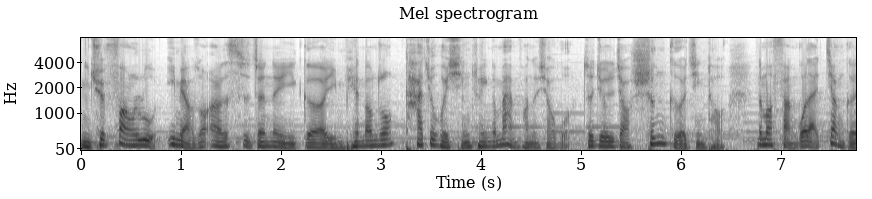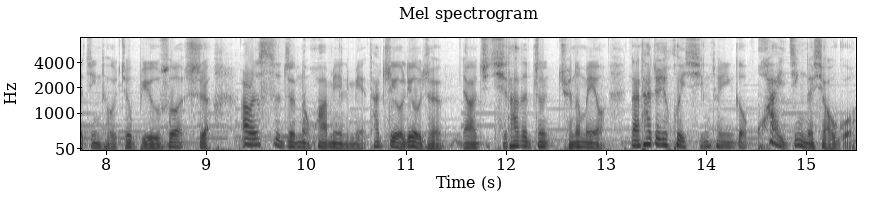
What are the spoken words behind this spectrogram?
你去放入一秒钟二十四帧的一个影片当中，它就会形成一个慢放的效果，这就是叫升格镜头。那么反过来降格镜头，就比如说是二十四帧的画面里面，它只有六帧，然后就其他的帧全都没有，那它就会形成一个快进的效果，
